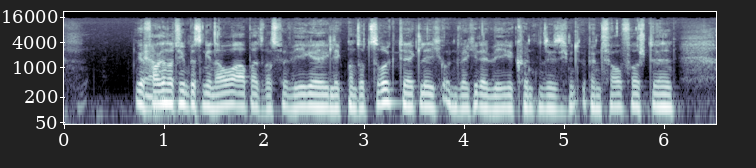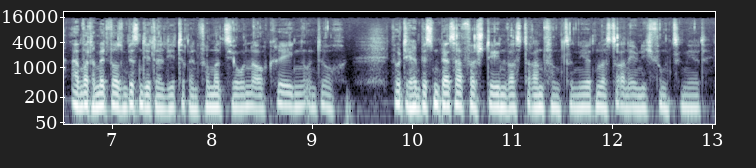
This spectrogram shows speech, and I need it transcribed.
Wir ja. fragen natürlich ein bisschen genauer ab, also was für Wege legt man so zurück täglich und welche der Wege könnten Sie sich mit ÖPNV vorstellen. Einfach damit wir so ein bisschen detailliertere Informationen auch kriegen und auch wirklich ein bisschen besser verstehen, was daran funktioniert und was daran eben nicht funktioniert.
